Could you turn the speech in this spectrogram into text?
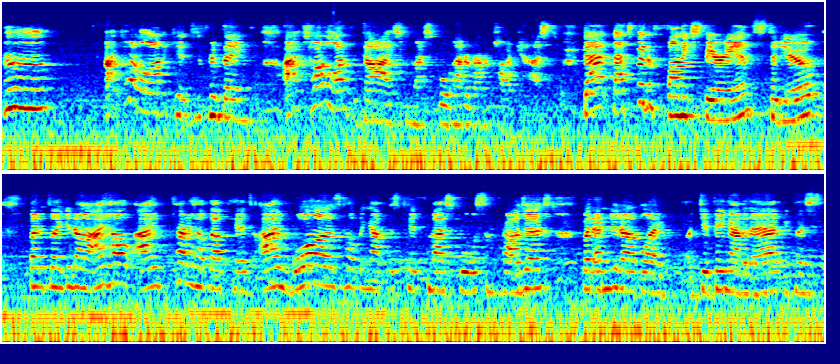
Mm-hmm. I taught a lot of kids different things. I taught a lot of guys from my school how to run a podcast. That that's been a fun experience to do. But it's like you know, I help. I try to help out kids. I was helping out this kid from my school with some projects, but ended up like dipping out of that because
